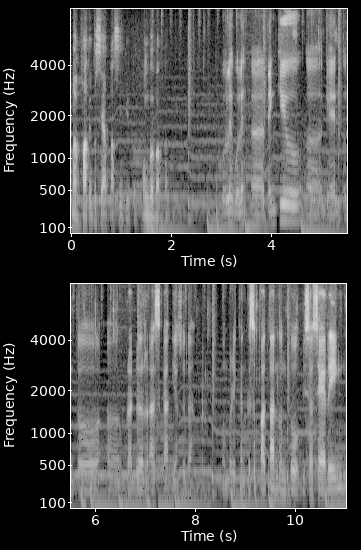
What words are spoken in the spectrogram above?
Bang Fat itu siapa sih gitu. Monggo Bang Fat boleh boleh. Uh, thank you uh, again untuk uh, brother Aska yang sudah memberikan kesempatan untuk bisa sharing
